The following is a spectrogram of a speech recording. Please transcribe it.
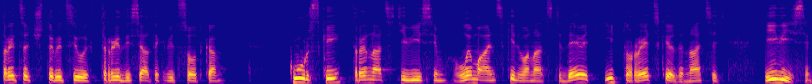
34,3%, Курський 13,8%, Лиманський 12,9% і Торецький 11,8%.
